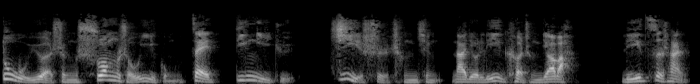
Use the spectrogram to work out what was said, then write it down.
杜月笙双手一拱，再叮一句：“既是澄清，那就立刻成交吧。”李次善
